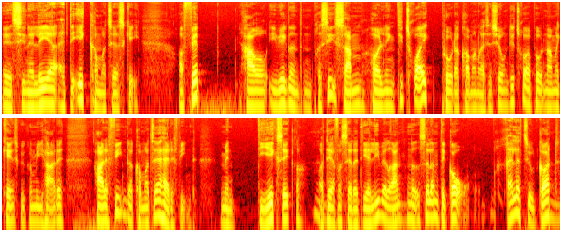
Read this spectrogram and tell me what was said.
øh, signalerer, at det ikke kommer til at ske. Og Fed har jo i virkeligheden den præcis samme holdning. De tror ikke på, at der kommer en recession. De tror på, at den amerikanske økonomi har det, har det fint og kommer til at have det fint. Men de er ikke sikre, mm. og derfor sætter de alligevel renten ned, selvom det går relativt godt.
